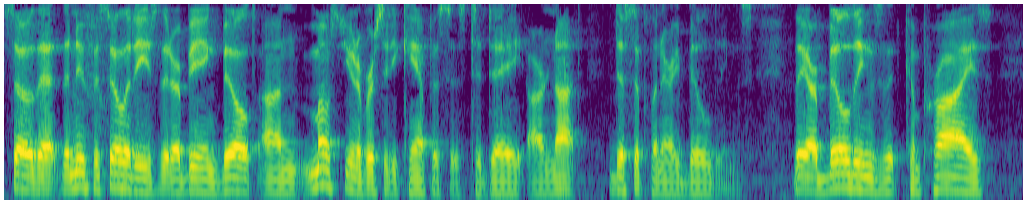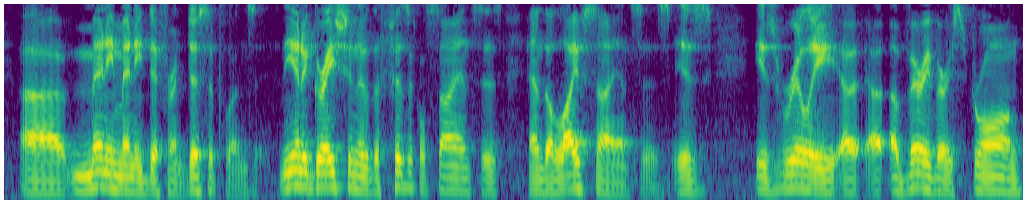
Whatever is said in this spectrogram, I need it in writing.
So that the new facilities that are being built on most university campuses today are not disciplinary buildings. They are buildings that comprise uh, many, many different disciplines. The integration of the physical sciences and the life sciences is, is really a, a, very, very strong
